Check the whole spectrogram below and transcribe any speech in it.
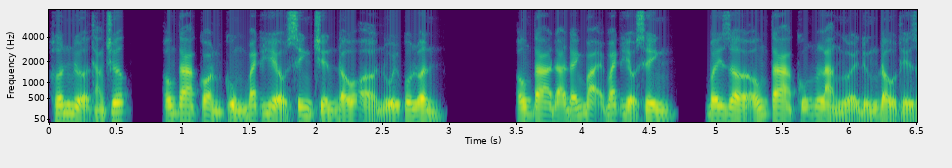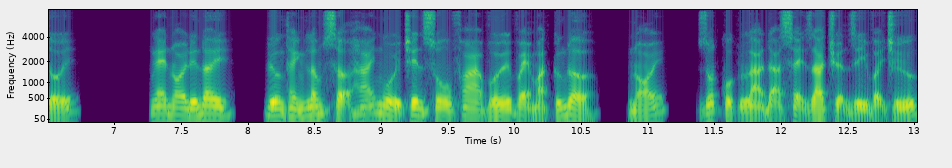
Hơn nửa tháng trước, ông ta còn cùng bách hiểu sinh chiến đấu ở núi cô luân. Ông ta đã đánh bại bách hiểu sinh, bây giờ ông ta cũng là người đứng đầu thế giới. Nghe nói đến đây, đường thành lâm sợ hãi ngồi trên sofa với vẻ mặt cứng đờ, nói, rốt cuộc là đã xảy ra chuyện gì vậy chứ?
